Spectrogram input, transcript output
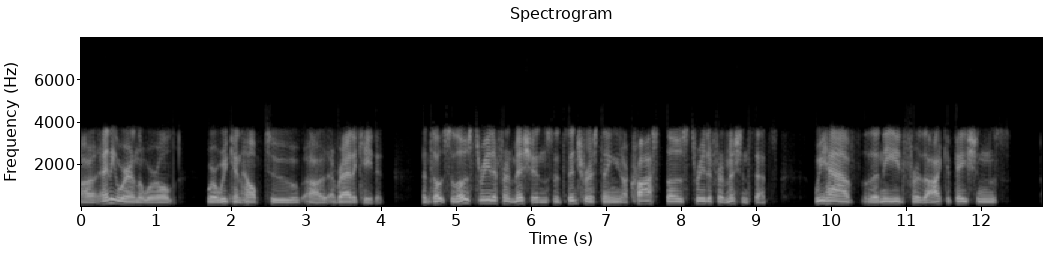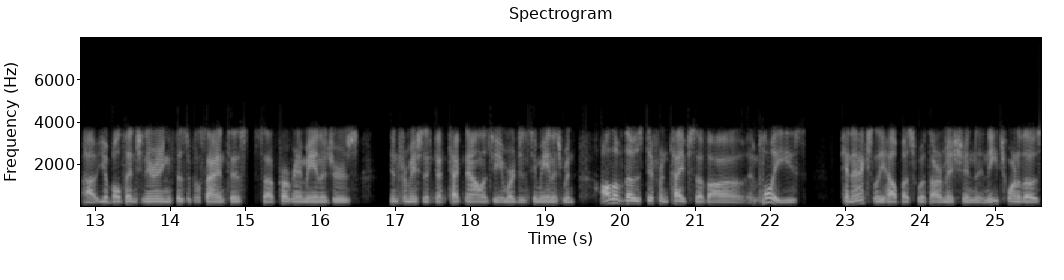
uh, anywhere in the world where we can help to uh, eradicate it. And so, so those three different missions, it's interesting across those three different mission sets, we have the need for the occupations, uh, you know, both engineering, physical scientists, uh, program managers, information technology, emergency management, all of those different types of uh, employees can actually help us with our mission in each one of those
